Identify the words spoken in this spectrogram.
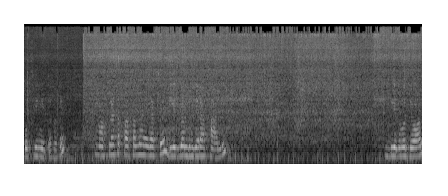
কষিয়ে নিতে হবে। মশলাটা কষানো হয়ে গেছে, দিয়ে দিলাম ভেজে রাখা আলু। দিয়ে দেবো জল।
